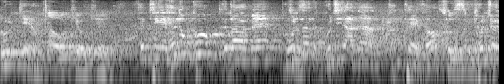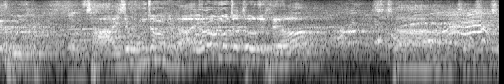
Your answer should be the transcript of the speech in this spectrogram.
놓을게요. 아, 오케이, 오케이. 세팅을 해놓고 그 다음에 보는 보지 않은 상태에서 좋습니다. 결정해서 보여주세요. 자 이제 공정합니다. 여러분 먼저 들어주세요. 자, 씨.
